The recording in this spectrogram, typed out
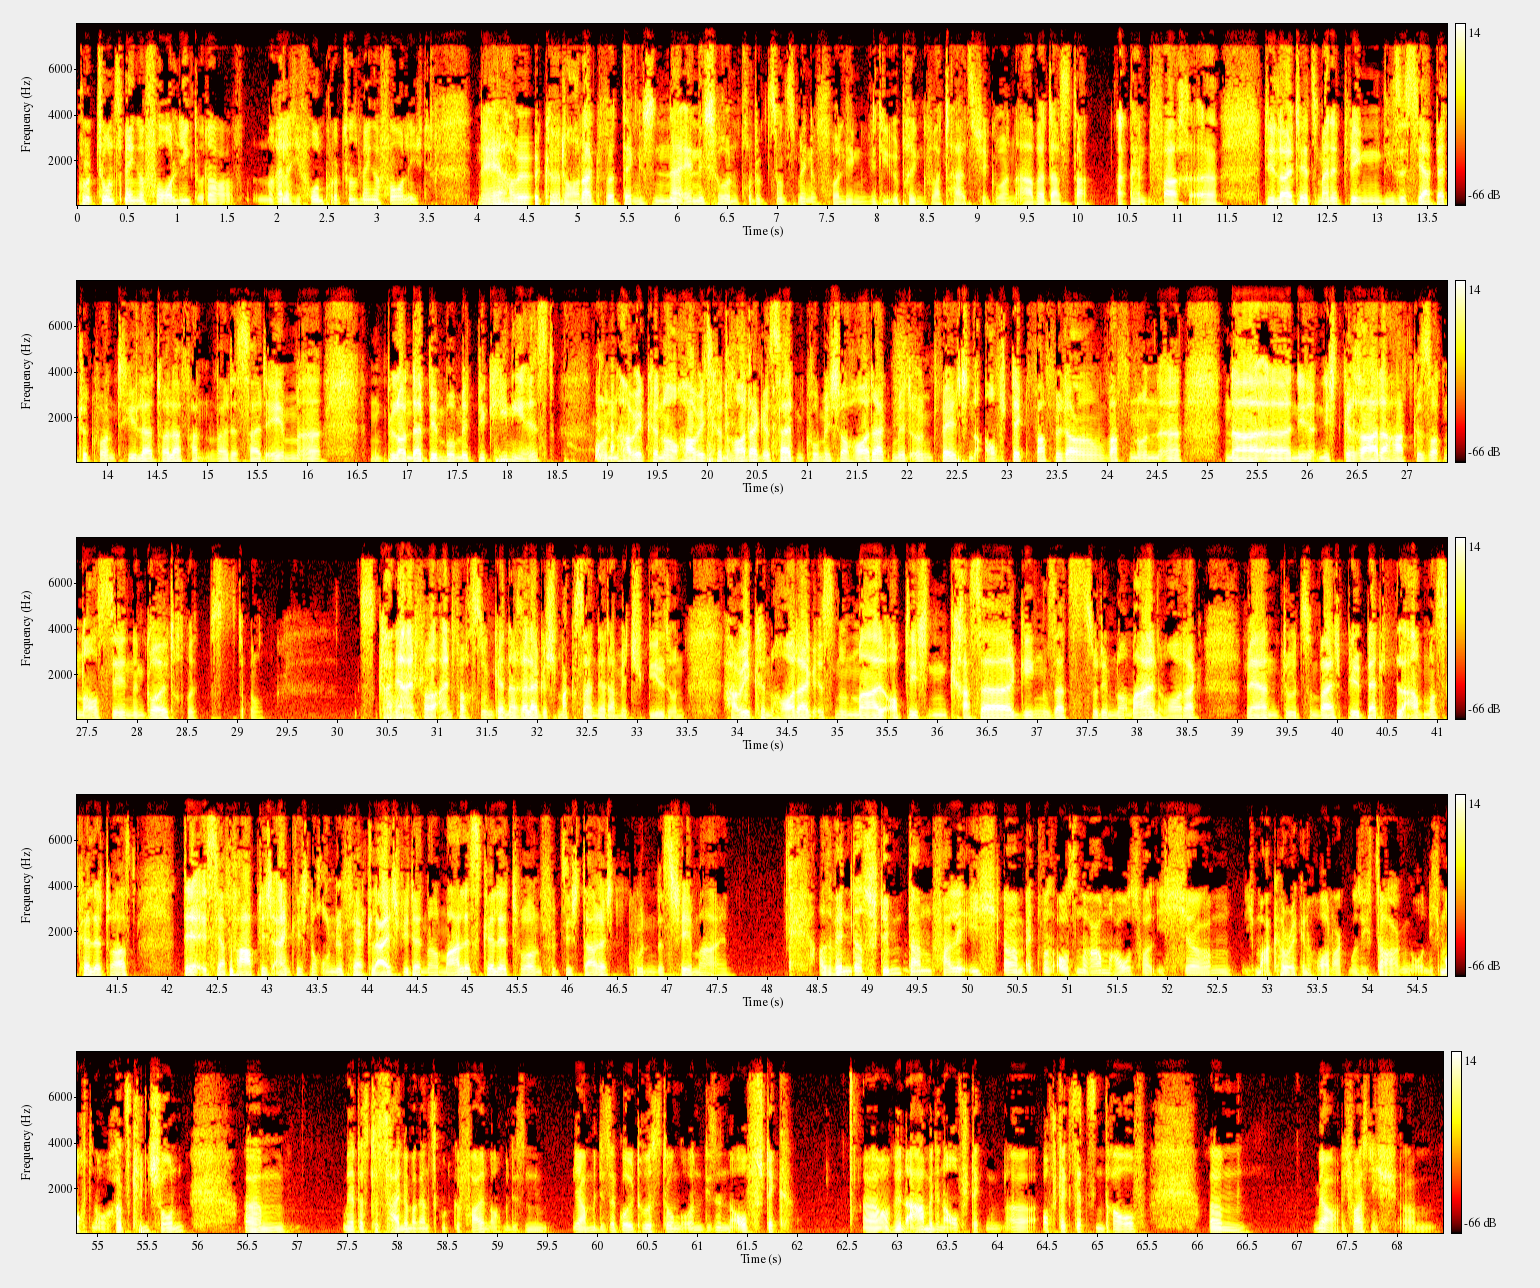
Produktionsmenge vorliegt oder einer relativ hohen Produktionsmenge vorliegt? Nee, Hurricane Hordak wird, denke ich, in einer ähnlich hohen Produktionsmenge vorliegen wie die übrigen Quartalsfiguren. Aber dass da einfach äh, die Leute jetzt meinetwegen dieses Jahr Battle Quantila toller fanden, weil das halt eben äh, ein blonder Bimbo mit Bikini ist. Und Hurricane, Hurricane Hordak ist halt ein komischer Hordak mit irgendwelchen Aufsteckwaffen und äh, einer äh, nicht gerade hartgesotten aussehenden Goldrüstung. Es kann ja einfach, einfach so ein genereller Geschmack sein, der da mitspielt. Und Hurricane Hordak ist nun mal optisch ein krasser Gegensatz zu dem normalen Hordak. Während du zum Beispiel Battle Armor Skeletor hast, der ist ja farblich eigentlich noch ungefähr gleich wie der normale Skeletor und fügt sich da recht gut in das Schema ein. Also wenn das stimmt, dann falle ich ähm, etwas aus dem Rahmen raus, weil ich ähm, ich mag Hurricane Hordak, muss ich sagen, und ich mochte ihn auch als Kind schon. Ähm, mir hat das Design immer ganz gut gefallen, auch mit diesem, ja, mit dieser Goldrüstung und diesen Aufsteck, äh, auch mit den Armen, mit den Aufstecken, äh, Aufstecksätzen drauf. Ähm, ja, ich weiß nicht. Ähm,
